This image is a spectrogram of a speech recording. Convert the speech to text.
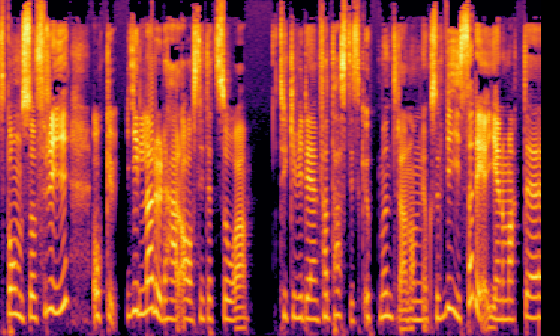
sponsorfri och gillar du det här avsnittet så tycker vi det är en fantastisk uppmuntran om ni också visar det genom att eh,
